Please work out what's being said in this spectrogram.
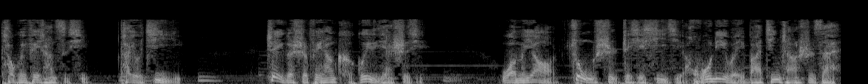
他会非常仔细，他有记忆。嗯，这个是非常可贵的一件事情。我们要重视这些细节。狐狸尾巴经常是在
